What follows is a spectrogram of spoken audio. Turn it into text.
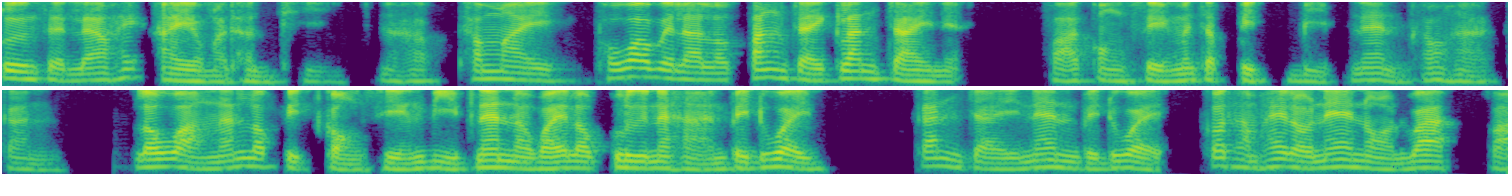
กลืนเสร็จแล้วให้ไอออกมาทันทีนะครับทำไมเพราะว่าเวลาเราตั้งใจกลั้นใจเนี่ย ฝากล่องเสียงมันจะปิดบีบแน่นเข้าหากัน ระหว่างนั้นเราปิดกล่องเสียงบีบแน่นเอาไว้ เรากลืนอาหารไปด้วย กั้นใจแน่นไปด้วย ก็ทำให้เราแน่นอนว่าฝา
